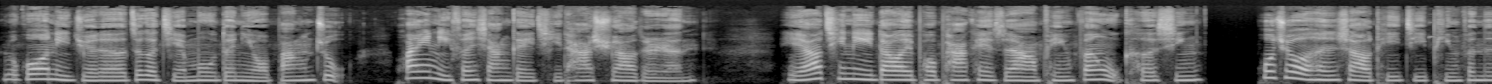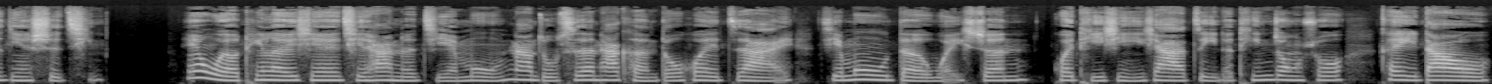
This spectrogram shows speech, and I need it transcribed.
如果你觉得这个节目对你有帮助，欢迎你分享给其他需要的人，也邀请你到 Apple Podcast 上评分五颗星。过去我很少提及评分这件事情，因为我有听了一些其他人的节目，那主持人他可能都会在节目的尾声会提醒一下自己的听众说。可以到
